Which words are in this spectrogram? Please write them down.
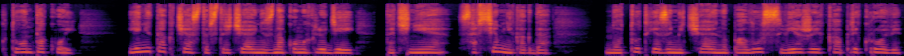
кто он такой. Я не так часто встречаю незнакомых людей, точнее, совсем никогда. Но тут я замечаю на полу свежие капли крови.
